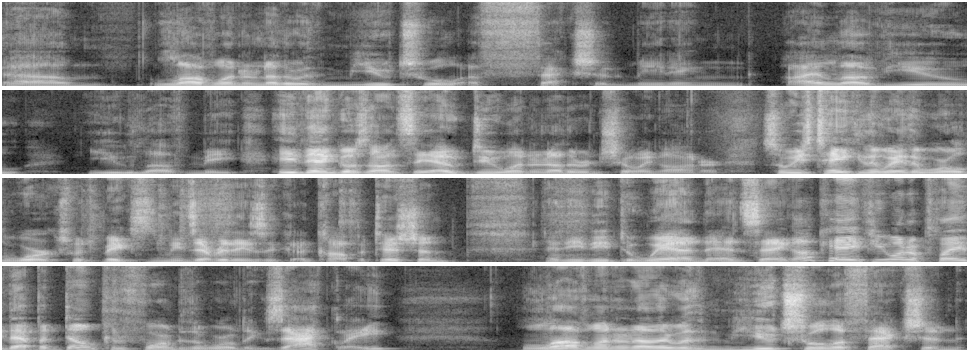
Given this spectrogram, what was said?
Um, love one another with mutual affection, meaning I love you, you love me. He then goes on to say, outdo one another in showing honor. So he's taking the way the world works, which makes means everything's a competition, and you need to win, and saying, okay, if you want to play that, but don't conform to the world exactly. Love one another with mutual affection,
